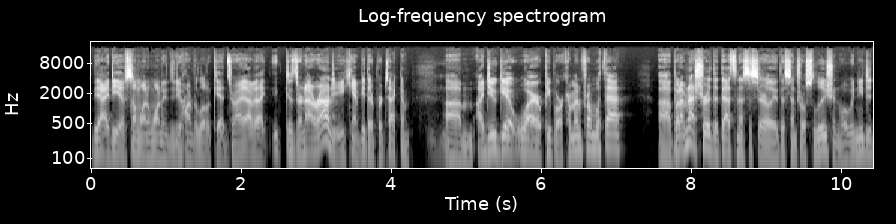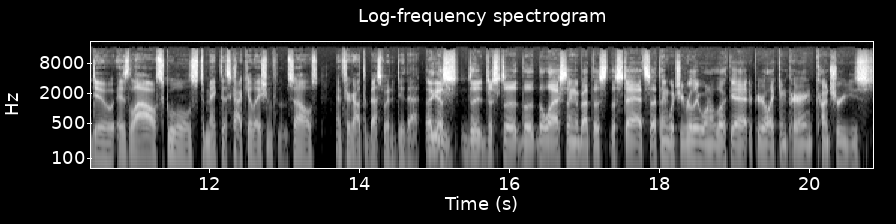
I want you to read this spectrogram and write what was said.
the idea of someone wanting to do harm to little kids, right? I'm like because they're not around you, you can't be there to protect them. Um, I do get where people are coming from with that. Uh, but I'm not sure that that's necessarily the central solution. What we need to do is allow schools to make this calculation for themselves and figure out the best way to do that. I guess the, just the, the the last thing about this the stats. I think what you really want to look at if you're like comparing countries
